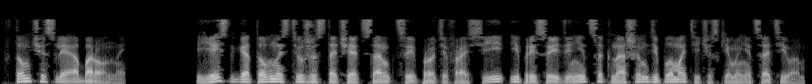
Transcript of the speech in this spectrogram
в том числе оборонной. Есть готовность ужесточать санкции против России и присоединиться к нашим дипломатическим инициативам.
